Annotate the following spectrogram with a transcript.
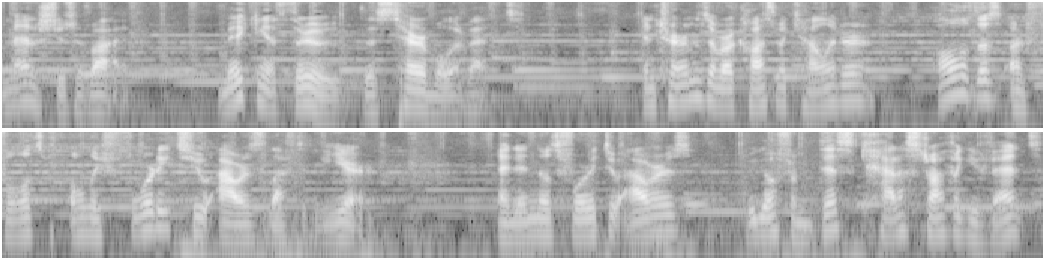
managed to survive, making it through this terrible event. In terms of our cosmic calendar, all of this unfolds with only 42 hours left in the year. And in those 42 hours, we go from this catastrophic event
